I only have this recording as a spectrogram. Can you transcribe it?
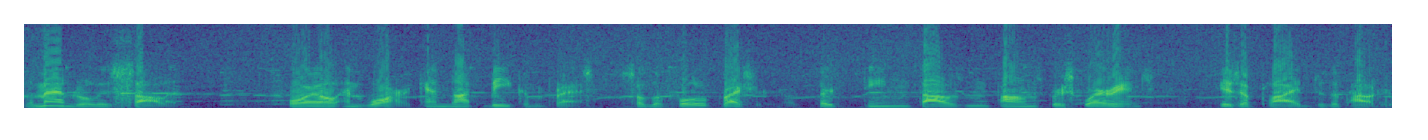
The mandrel is solid. Oil and water cannot be compressed, so the full pressure of 13,000 pounds per square inch is applied to the powder.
